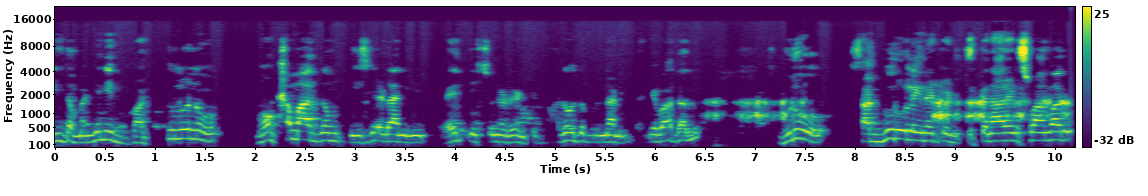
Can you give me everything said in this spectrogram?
ఇంతమందిని భక్తులను మోక్ష మార్గం తీసుకెళ్ళడానికి ప్రయత్నిస్తున్నటువంటి భాగవత బృందానికి ధన్యవాదాలు. గురువు సద్గురువులైనటువంటి తిక్కనారాయణ స్వామి వారు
